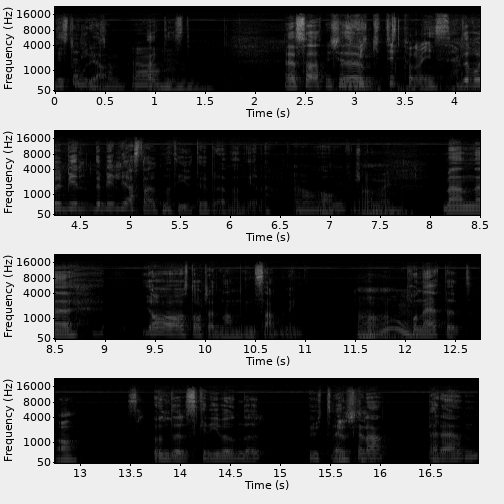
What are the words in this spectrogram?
konstigt, historia liksom. Ja. faktiskt. Mm. Eh, Så att, Det känns eh, viktigt på något vis. det var ju bill, det billigaste alternativet är att bränna ner det. Ja, Ja. det förstår man ju. Men eh, jag har startat en namninsamling Ja. på nätet Ja. under skriv under, utveckla, bränn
